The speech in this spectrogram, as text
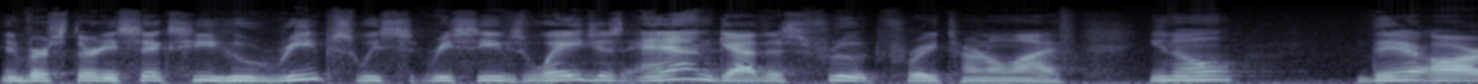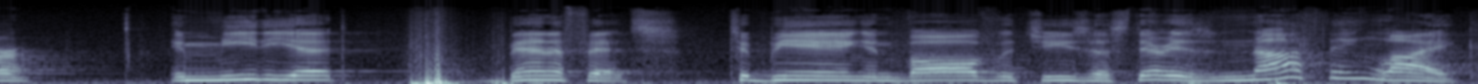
in verse 36 He who reaps receives wages and gathers fruit for eternal life. You know, there are immediate benefits to being involved with Jesus. There is nothing like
